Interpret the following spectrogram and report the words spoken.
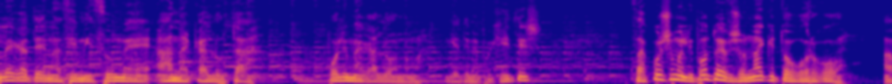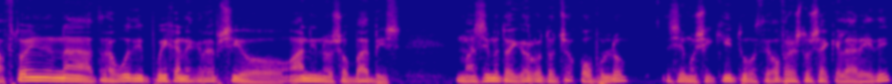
Τι θα λέγατε να θυμηθούμε Άννα Καλουτά, πολύ μεγάλο όνομα για την εποχή της. Θα ακούσουμε λοιπόν το Ευζωνάκι το Γοργό. Αυτό είναι ένα τραγούδι που είχαν γράψει ο Άνινος ο Μπάμπης μαζί με τον Γιώργο τον Τσοκόπουλο σε μουσική του ο Θεόφραστος Σακελαρίδη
